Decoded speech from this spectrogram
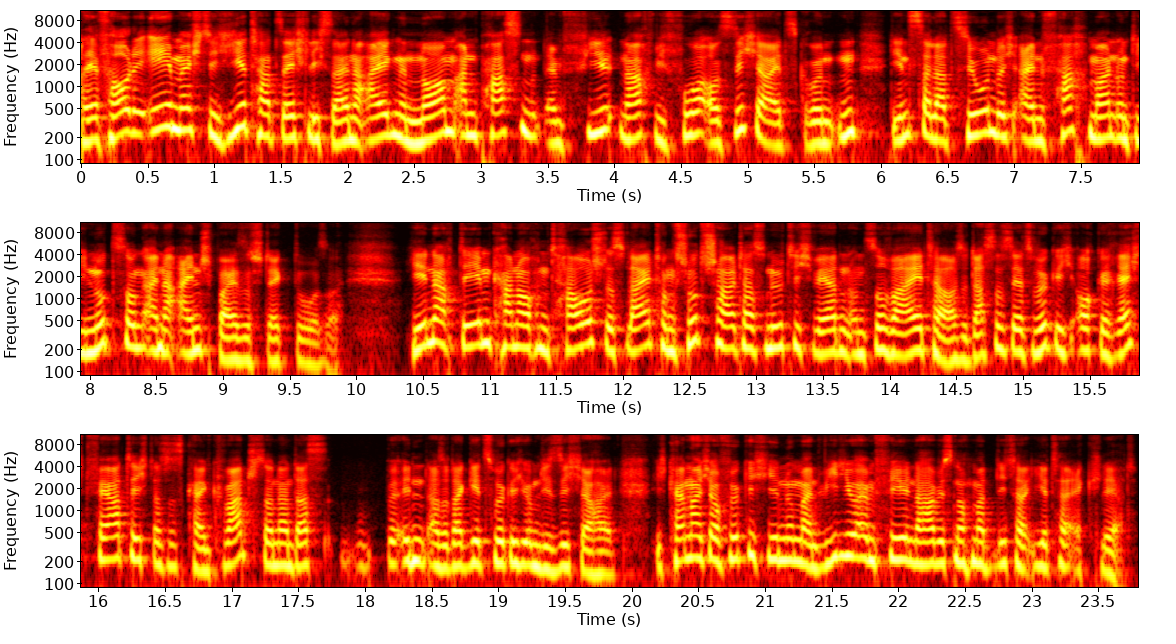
Der VDE möchte hier tatsächlich seine eigenen Normen anpassen und empfiehlt nach wie vor aus Sicherheitsgründen die Installation durch einen Fachmann und die Nutzung einer Einspeisesteckdose. Je nachdem kann auch ein Tausch des Leitungsschutzschalters nötig werden und so weiter. Also das ist jetzt wirklich auch gerechtfertigt, das ist kein Quatsch, sondern das, also da geht es wirklich um die Sicherheit. Ich kann euch auch wirklich hier nur mein Video empfehlen, da habe ich es nochmal detaillierter erklärt.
